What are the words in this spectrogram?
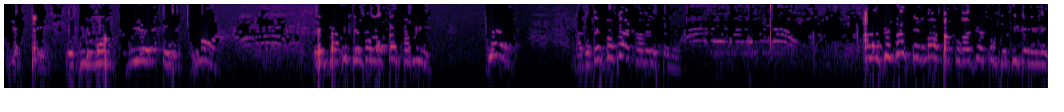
fierté. Et puis le monde Dieu est grand. Et j'arrive devant la belle famille. Dieu, la dot est sauvée à travers le Seigneur. Alors je veux seulement t'encourager pour te dire bien-aimé.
